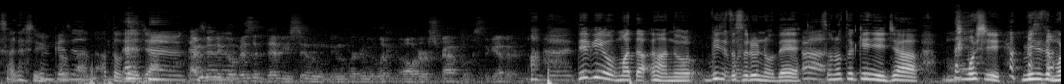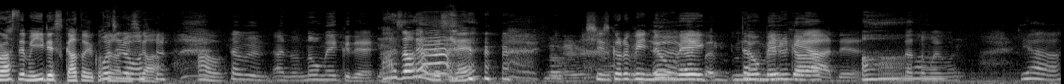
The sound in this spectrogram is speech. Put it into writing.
探してみ昔はあ後でじゃあ。昔は visit Debbie soon and we're going to look at all her scrapbooks together. デビューをまたあのビジットするのであその時にじゃあもし見せてもらってもいいですか？ということなんですが。もちろんもちあ多分あのノーメイクで。あそうなんですね. She's gonna be no うん make 多 no makeup だと思います Yeah.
